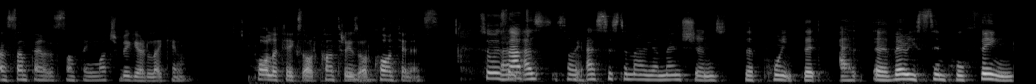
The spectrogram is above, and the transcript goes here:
and sometimes it's something much bigger like in politics or countries mm. or continents so is um, that as sorry as sister maria mentioned the point that a, a very simple thing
